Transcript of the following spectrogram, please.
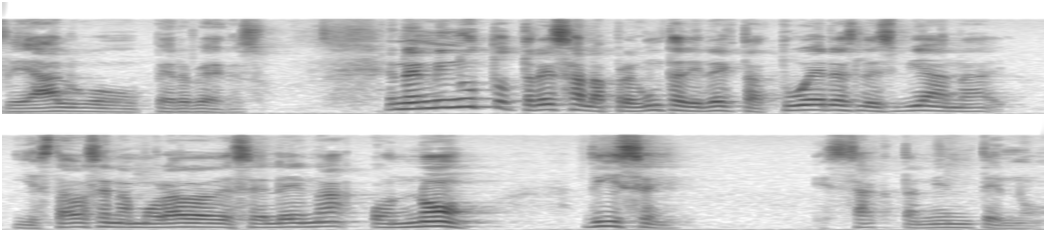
de algo perverso. En el minuto 3 a la pregunta directa, ¿tú eres lesbiana y estabas enamorada de Selena o no? Dice, exactamente no.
